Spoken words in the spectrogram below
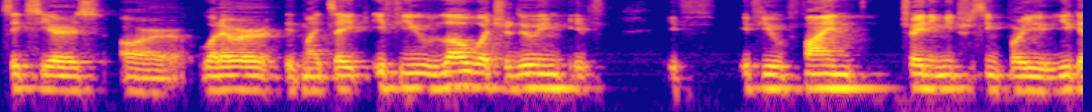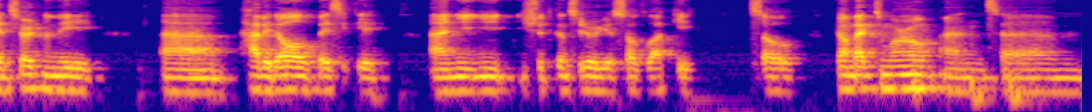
six years or whatever it might take, if you love what you're doing, if, if, if you find trading interesting for you, you can certainly uh, have it all basically, and you, you should consider yourself lucky. So come back tomorrow, and um,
